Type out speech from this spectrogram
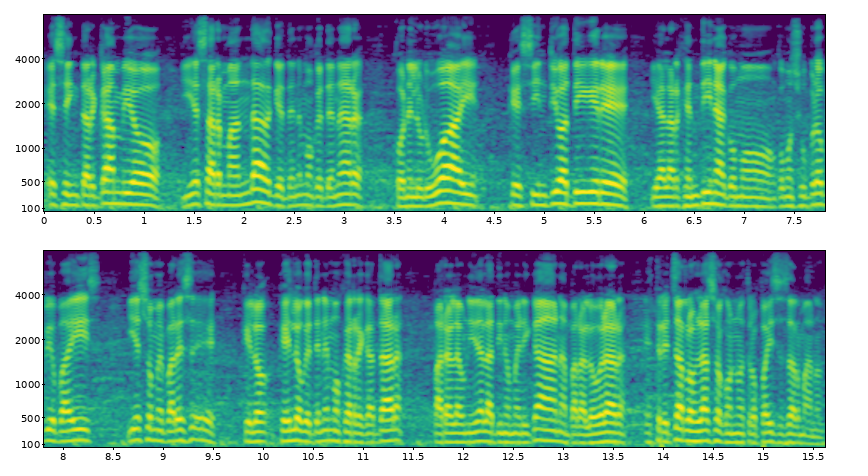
ese intercambio y esa hermandad que tenemos que tener con el Uruguay, que sintió a Tigre y a la Argentina como, como su propio país y eso me parece que, lo, que es lo que tenemos que recatar para la unidad latinoamericana, para lograr estrechar los lazos con nuestros países hermanos.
